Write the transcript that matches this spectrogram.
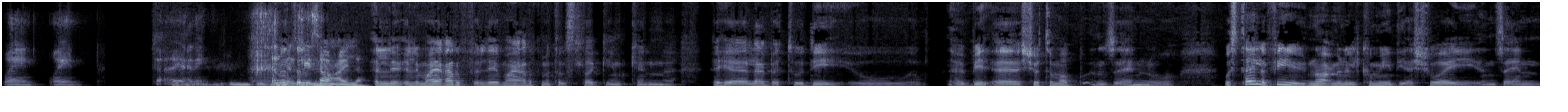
وين وين؟ يعني مثل- اللي اللي ما يعرف اللي ما يعرف Metal Slug يمكن هي لعبة 2D و shoot up زين و... وستايله فيه نوع من الكوميديا شوي إنزين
